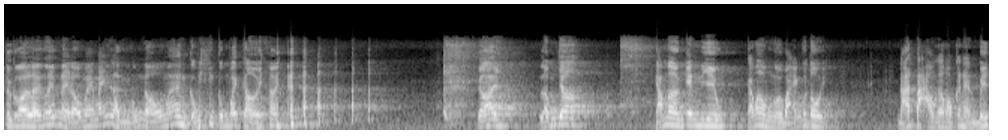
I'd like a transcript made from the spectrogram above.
Tôi coi lại clip này độ mấy mấy lần cũng độ má, cũng cũng phải cười thôi. Rồi, lụm chưa? Cảm ơn Ken Diêu, cảm ơn một người bạn của tôi đã tạo ra một cái nền beat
